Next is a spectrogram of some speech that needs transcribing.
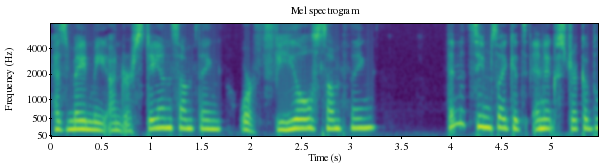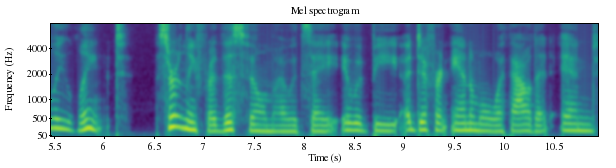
has made me understand something or feel something, then it seems like it's inextricably linked. Certainly for this film, I would say it would be a different animal without it. And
